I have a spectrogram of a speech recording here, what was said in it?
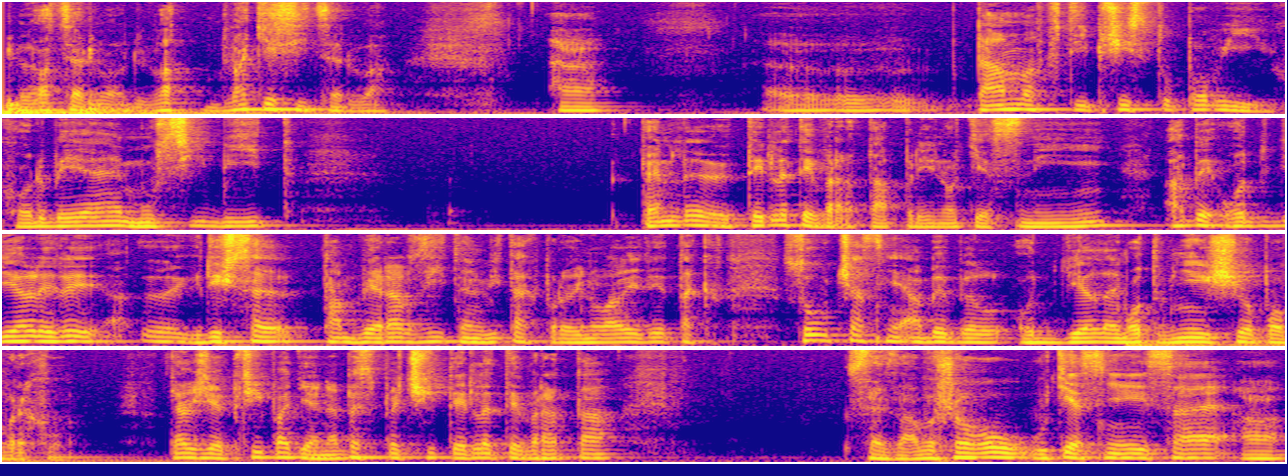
22 2002. A e, tam v té přístupové chodbě musí být tenhle, tyhle ty vrata plynotěsný, aby oddělili, když se tam vyrazí ten výtah pro invalidy, tak současně, aby byl oddělen od vnějšího povrchu. Takže v případě nebezpečí tyhle ty vrata se zavřou, utěsnějí se a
